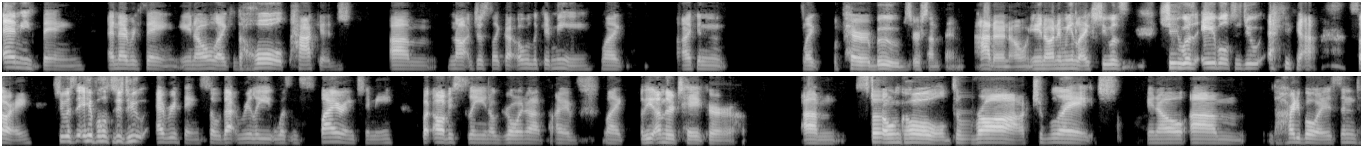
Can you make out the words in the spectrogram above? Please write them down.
anything and everything, you know, like the whole package. Um, not just like a, oh look at me, like I can like a pair of boobs or something. I don't know. You know what I mean? Like she was she was able to do yeah, sorry. She was able to do everything. So that really was inspiring to me. But obviously, you know, growing up, I've like The Undertaker, um, Stone Cold, The Rock, Triple H, you know, um, the Hardy Boys. And,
